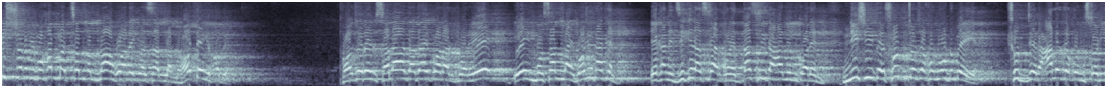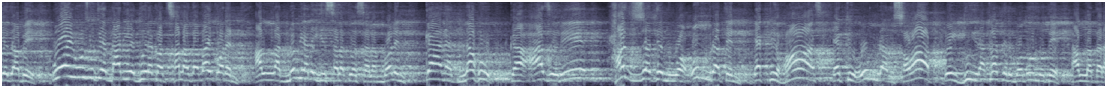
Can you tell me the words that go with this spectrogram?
বিশ্বনবী মোহাম্মদ সাল্লাল্লাহু আলাইহি ওয়াসাল্লাম। হতেই হবে। ফজরের সালাদ আদায় করার পরে এই মোসাল্লায় বসে থাকেন। এখানে জিকির আসকার করেন তাসবি তাহালিল করেন। নিশিত সূর্য যখন উঠবে, সূর্যের আলো যখন ছড়িয়ে যাবে, ওই উজুতে দাঁড়িয়ে দু রাকাত সালাত আদায় করেন। আল্লাহ নবী সালাতু বলেন, কানাত লাহু কা আজরি হাজ্জাতিন ওয়া উমরাতিন। একটি হজ, একটি উমরার সওয়াব এই দুই রাকাতের বদৌলতে আল্লাহ তার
